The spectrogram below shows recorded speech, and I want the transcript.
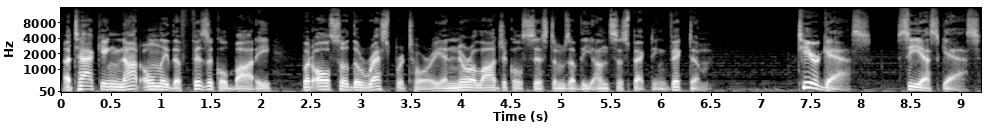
attacking not only the physical body, but also the respiratory and neurological systems of the unsuspecting victim. Tear gas, CS gas.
